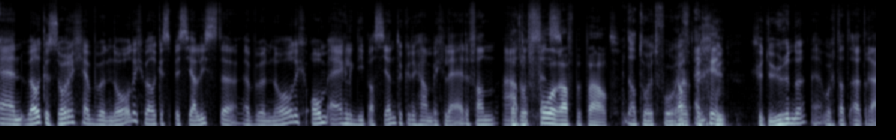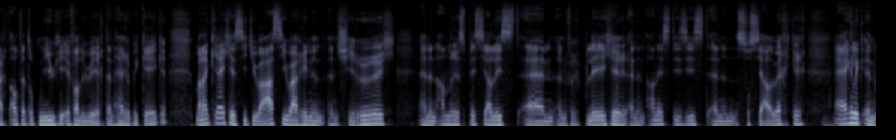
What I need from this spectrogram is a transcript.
En welke zorg hebben we nodig? Welke specialisten hebben we nodig om eigenlijk die patiënt te kunnen gaan begeleiden van A Dat tot wordt Z? vooraf bepaald. Dat wordt Aan vooraf. het begin. En gedurende hè, wordt dat uiteraard altijd opnieuw geëvalueerd en herbekeken. Maar dan krijg je een situatie waarin een, een chirurg en een andere specialist en een verpleger en een anesthesist en een sociaal werker eigenlijk een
